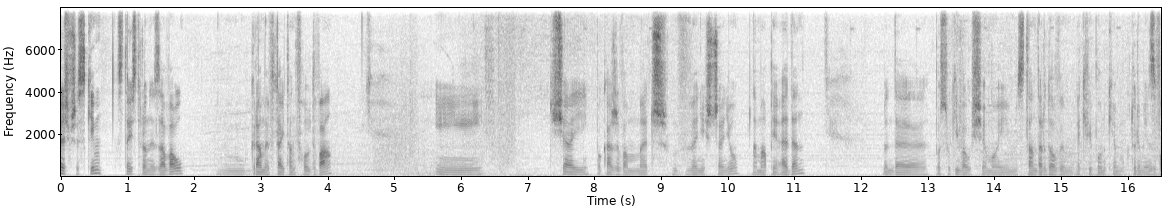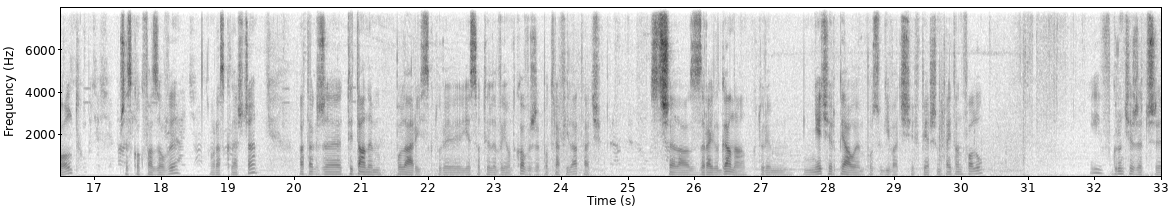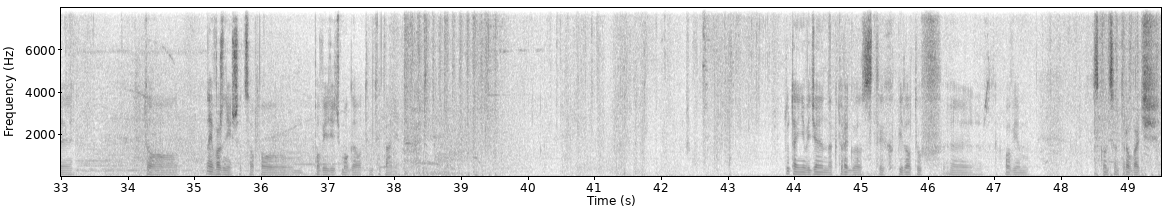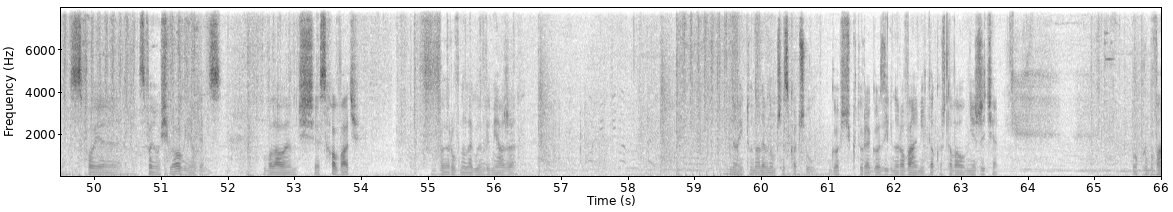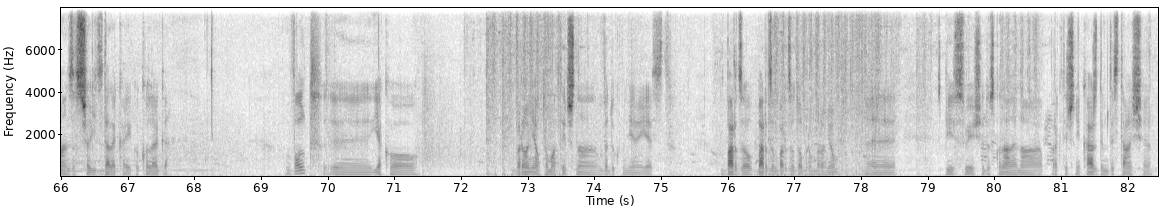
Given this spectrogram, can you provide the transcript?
Cześć wszystkim, z tej strony Zawał. Mm, Gramy w Titanfall 2 i dzisiaj pokażę Wam mecz w wyniszczeniu na mapie Eden. Będę posługiwał się moim standardowym ekwipunkiem, którym jest Volt, przeskok fazowy oraz kleszcze, a także Tytanem Polaris, który jest o tyle wyjątkowy, że potrafi latać strzela z railguna, którym nie cierpiałem posługiwać się w pierwszym Titanfallu. I w gruncie rzeczy to najważniejsze, co po powiedzieć mogę o tym Tytanie. Tutaj nie wiedziałem, na którego z tych pilotów, yy, że tak powiem, skoncentrować swoje, swoją siłę ognia, więc wolałem się schować w równoległym wymiarze. No i tu nade mną przeskoczył gość, którego zignorowałem i to kosztowało mnie życie. Bo próbowałem zastrzelić z daleka jego kolegę. Volt y, jako broń automatyczna według mnie jest bardzo, bardzo, bardzo dobrą bronią. Y, spisuje się doskonale na praktycznie każdym dystansie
